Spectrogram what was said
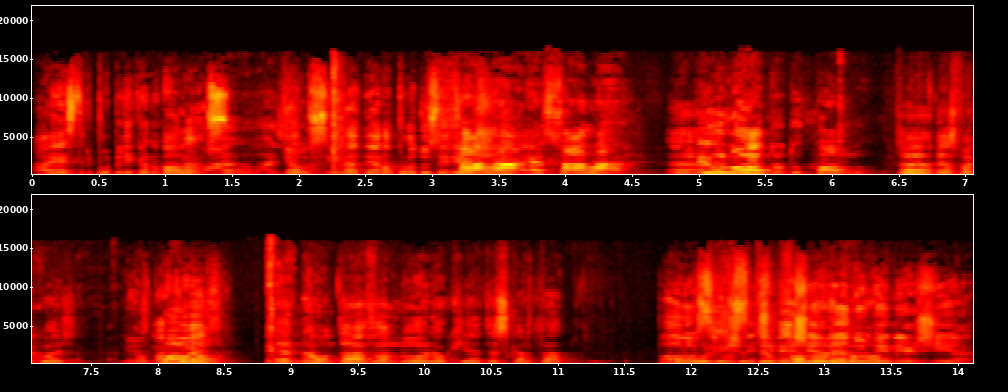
a Estre publica no balanço Ah, mas- que a usina dela produz energia. Só lá? É só lá? E o lodo do Paulo? Então é a mesma coisa. Mesma coisa. É não dar valor ao que é descartado. Paulo, o se lixo você tem um estiver valor gerando econômico. energia,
